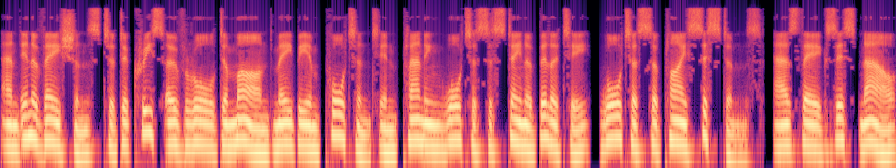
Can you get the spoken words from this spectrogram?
and innovations to decrease overall demand may be important in planning water sustainability. Water supply systems, as they exist now,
